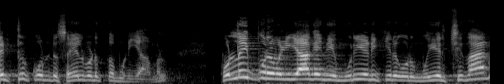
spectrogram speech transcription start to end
ஏற்றுக்கொண்டு செயல்படுத்த முடியாமல் கொல்லைப்புற வழியாக இதை முறியடிக்கிற ஒரு முயற்சி தான்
